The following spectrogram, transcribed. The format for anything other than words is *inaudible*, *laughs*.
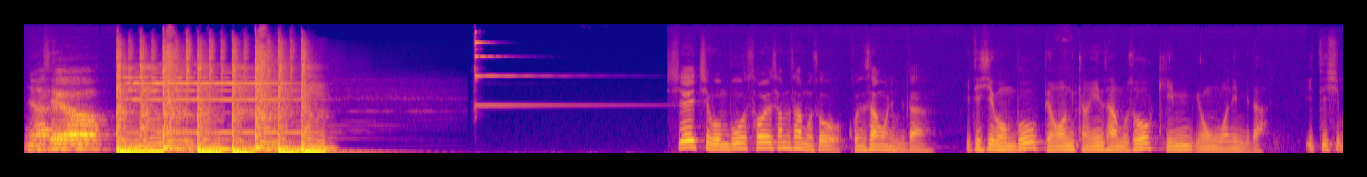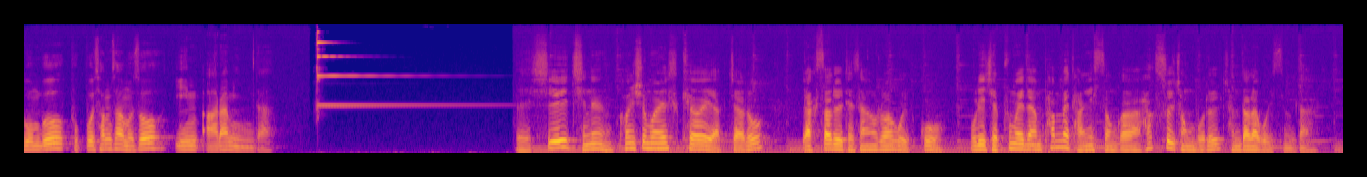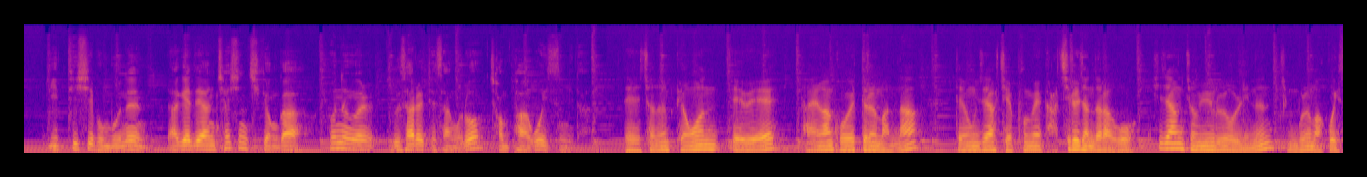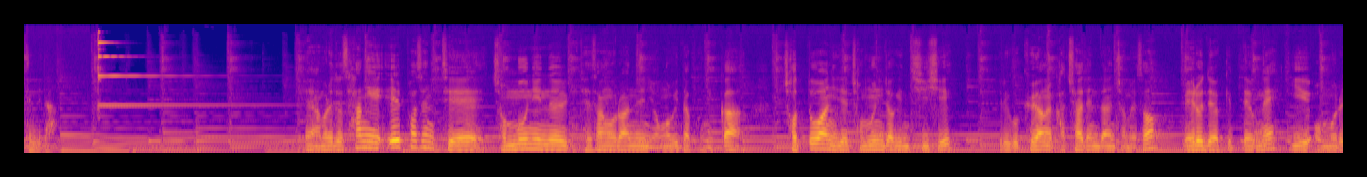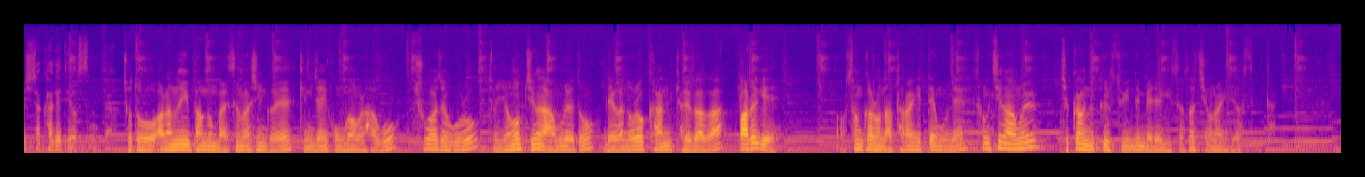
안녕하세요. CH 본부 서울 3사무소 권상훈입니다. ETC 본부 병원 경인사무소 김용원입니다. ETC 본부 북부 3사무소 임아람입니다. 네, CH는 컨슈머 헬스케어의 약자로 약사를 대상으로 하고 있고 우리 제품에 대한 판매 당위성과 학술 정보를 전달하고 있습니다. ETC 본부는 약에 대한 최신 지경과 효능을 의사를 대상으로 전파하고 있습니다. 네, 저는 병원 내외의 다양한 고객들을 만나 대웅제약 제품의 가치를 전달하고 시장 점유율을 올리는 직무를 맡고 있습니다. 네, 아무래도 상위 1%의 전문인을 대상으로 하는 영업이다 보니까 저 또한 이제 전문적인 지식 그리고 교양을 갖춰야 된다는 점에서 매료되었기 때문에 이 업무를 시작하게 되었습니다. 저도 아람님이 방금 말씀하신 거에 굉장히 공감을 하고 추가적으로 저 영업직은 아무래도 내가 노력한 결과가 빠르게 어, 성과로 나타나기 때문에 성취감을 즉각 느낄 수 있는 매력이 있어서 지원하게 되었습니다.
